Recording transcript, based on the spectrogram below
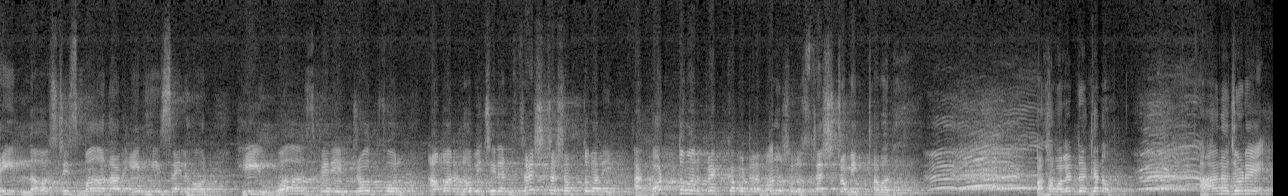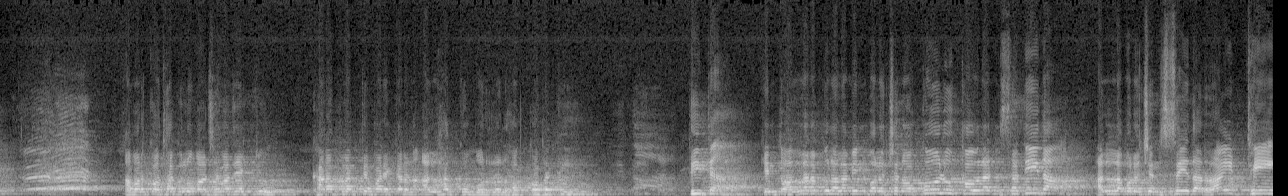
He lost his mother in his childhood. He was very truthful. আমার নবী ছিলেন শ্রেষ্ঠ সত্যবাদী, আর বর্তমান প্রেক্ষাপটের মানুষ হলো শ্রেষ্ঠ মিথ্যাবাদী। কথা বলেন না কেন? আর জোরে। আমার কথাগুলো মাঝে মাঝে একটু খারাপ লাগতে পারে, কারণ আল্লাহ মর্রন হক কথা কি? তিতা। কিন্তু আল্লাহ রাব্বুল আলামিন বলেছেন, অকুলু কাওলান সাদিদা। আল্লাহ বলেছেন, সে দা রাইট থিং।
